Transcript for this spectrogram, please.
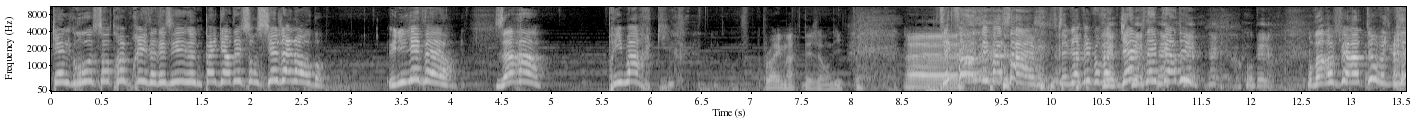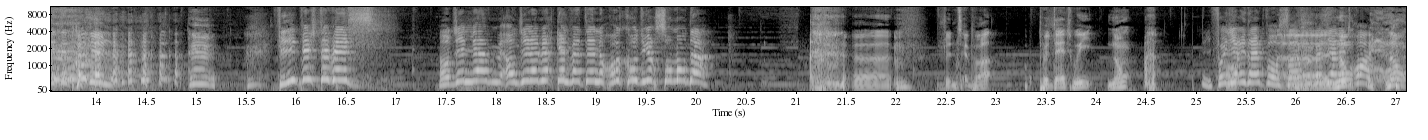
Quelle grosse entreprise a décidé de ne pas garder son siège à Londres? Unilever Zara Primark. Primark déjà on dit. Euh, C'est faux, c'est pas ça. C'est bien fait pour votre gueule, vous avez perdu. On va refaire un tour parce que vous avez été trop nuls. Philippe Angela, Angela Merkel va-t-elle reconduire son mandat? Euh. Je ne sais pas. Peut-être oui. Non. Il faut dire une réponse, hein, on peut pas Euh, dire non, les trois non,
